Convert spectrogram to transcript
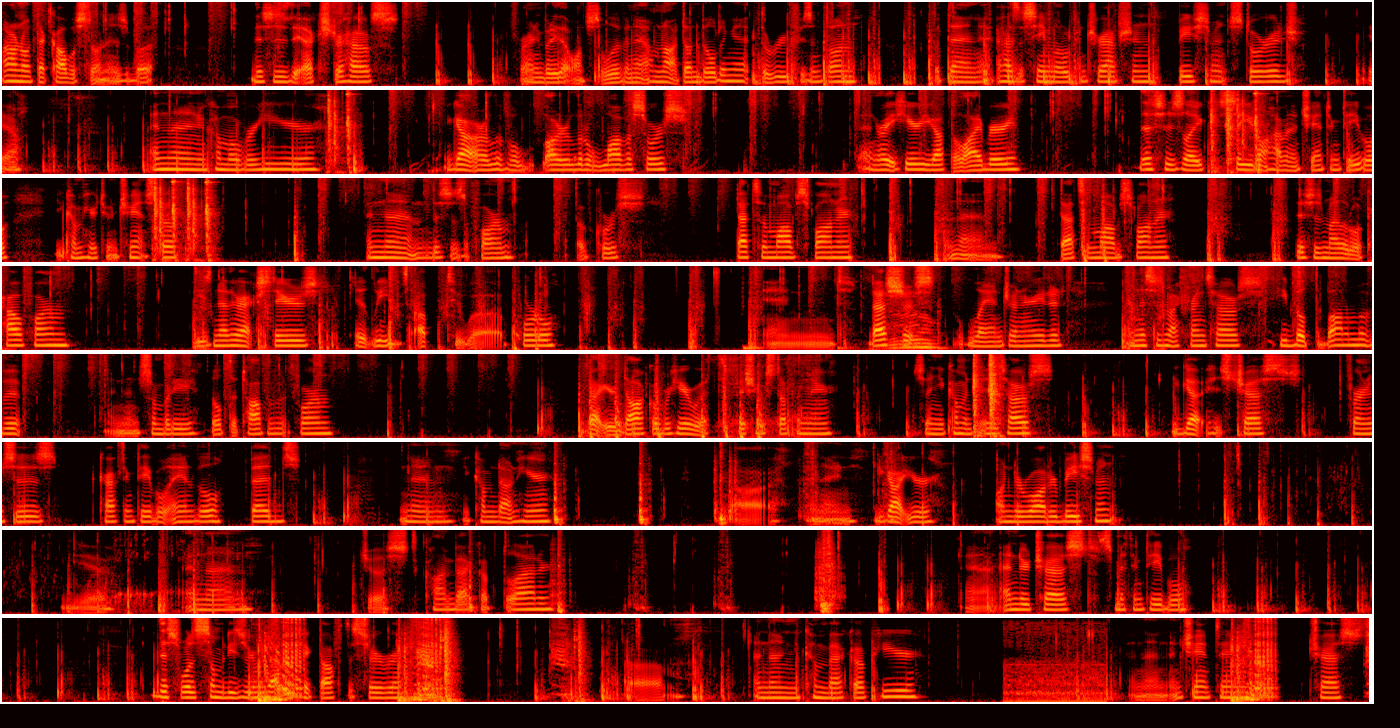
I don't know what that cobblestone is, but this is the extra house for anybody that wants to live in it. I'm not done building it. The roof isn't done. But then it has the same little contraption, basement, storage. Yeah. And then you come over here. You got our little our little lava source and right here you got the library. This is like, say you don't have an enchanting table, you come here to enchant stuff. And then this is a farm, of course. That's a mob spawner. And then that's a mob spawner. This is my little cow farm. These netherrack stairs, it leads up to a portal. And that's just land generated. And this is my friend's house. He built the bottom of it. And then somebody built the top of it for him. Got your dock over here with fishing stuff in there. So when you come into his house, you got his chest, furnaces, crafting table, anvil, beds. And then you come down here. Uh, and then you got your underwater basement. And then just climb back up the ladder. And ender chest, smithing table. This was somebody's room that we picked off the server. Um, and then you come back up here. And then enchanting, chests.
